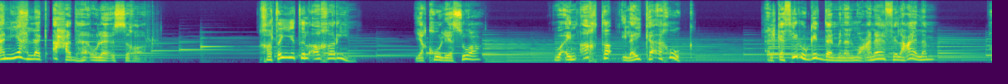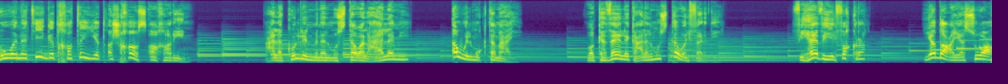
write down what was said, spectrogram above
أن يهلك أحد هؤلاء الصغار. خطية الآخرين يقول يسوع وإن أخطأ إليك أخوك. الكثير جدا من المعاناة في العالم هو نتيجة خطية أشخاص آخرين على كل من المستوى العالمي أو المجتمعي وكذلك على المستوى الفردي. في هذه الفقرة يضع يسوع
